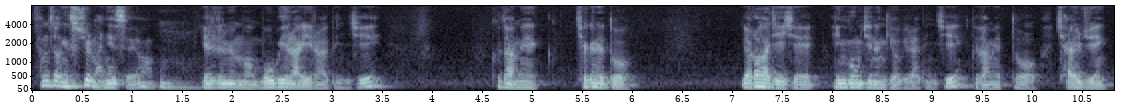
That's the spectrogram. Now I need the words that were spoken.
삼성이 수주를 많이 했어요. 음. 예를 들면 뭐 모빌아이라든지 그 다음에 최근에 또 여러 가지 이제 인공지능 기업이라든지 그 다음에 또 자율주행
